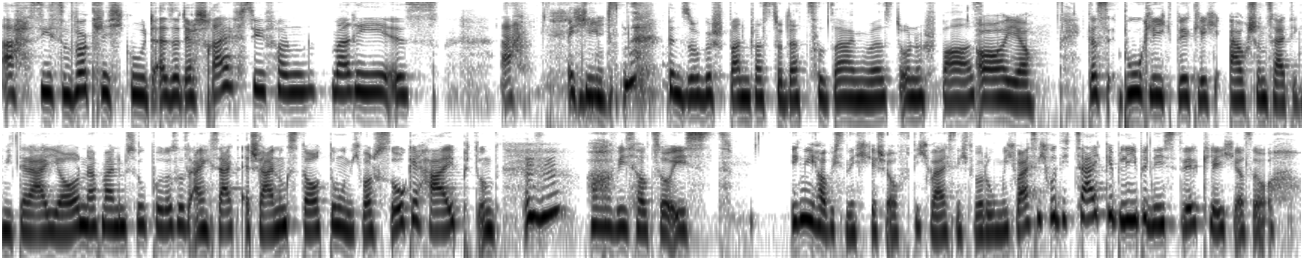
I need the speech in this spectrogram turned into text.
ach, sie ist wirklich gut. Also der Schreibstil von Marie ist, ach, ich lieb's. Bin so gespannt, was du dazu sagen wirst, ohne Spaß. Oh ja, das Buch liegt wirklich auch schon seit irgendwie drei Jahren auf meinem Sub oder so, eigentlich seit Erscheinungsdatum und ich war so gehypt und ah, wie es halt so ist. Irgendwie habe ich es nicht geschafft. Ich weiß nicht warum. Ich weiß nicht, wo die Zeit geblieben ist, wirklich. Also, ach,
